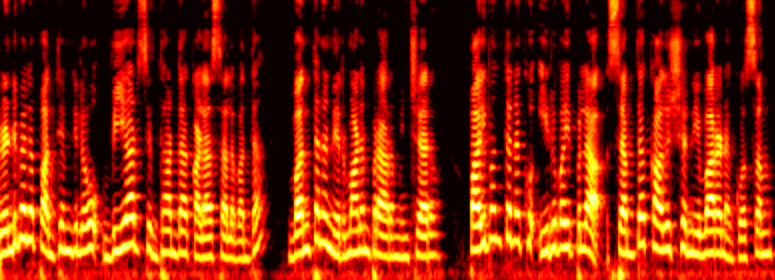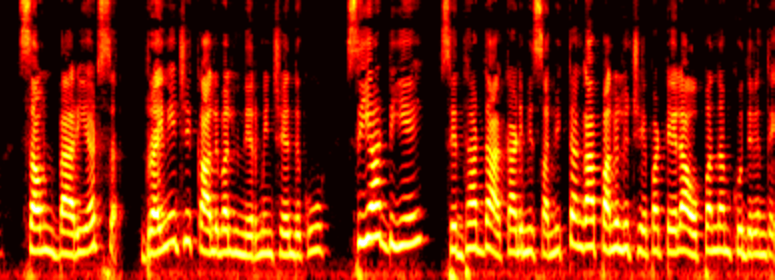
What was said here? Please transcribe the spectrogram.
రెండు వేల పద్దెనిమిదిలో విఆర్ సిద్ధార్థ కళాశాల వద్ద వంతెన నిర్మాణం ప్రారంభించారు. పైవంతనకు ఇరువైపులా శబ్ద కాలుష్య నివారణ కోసం సౌండ్ బ్యారియర్స్ డ్రైనేజీ కాలువలను నిర్మించేందుకు సిఆర్డీఏ సిద్ధార్థ అకాడమీ సంయుక్తంగా పనులు చేపట్టేలా ఒప్పందం కుదిరింది.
